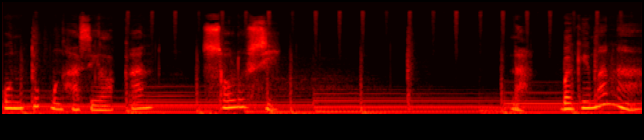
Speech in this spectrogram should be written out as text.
Untuk menghasilkan solusi. Nah, bagaimana?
